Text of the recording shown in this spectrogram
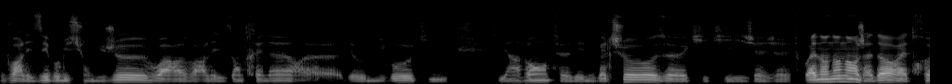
voir les évolutions du jeu, voir, voir les entraîneurs de haut niveau qui, qui invente des nouvelles choses, qui, qui ouais non non non, j'adore être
